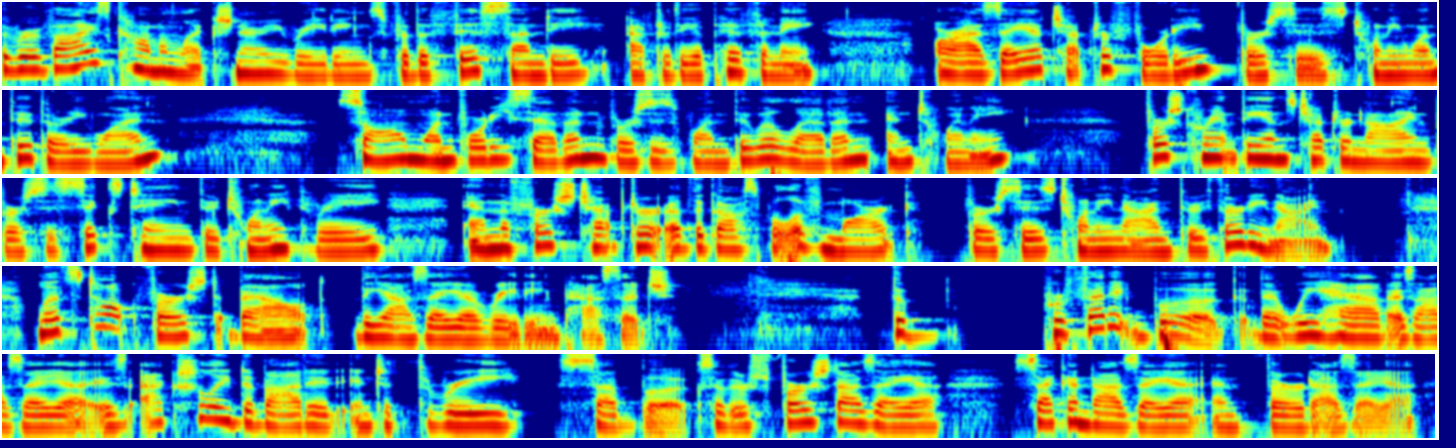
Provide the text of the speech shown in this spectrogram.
The Revised Common Lectionary readings for the fifth Sunday after the Epiphany are Isaiah chapter 40, verses 21 through 31, Psalm 147, verses 1 through 11 and 20, 1 Corinthians chapter 9, verses 16 through 23, and the first chapter of the Gospel of Mark, verses 29 through 39. Let's talk first about the Isaiah reading passage. The prophetic book that we have as Isaiah is actually divided into three subbooks. So there's first Isaiah, second Isaiah, and third Isaiah.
